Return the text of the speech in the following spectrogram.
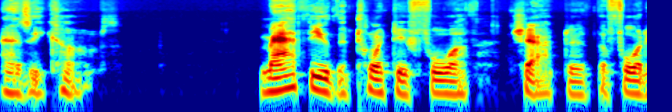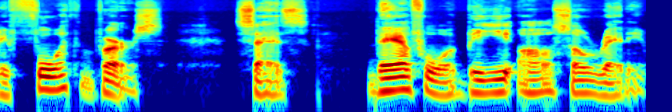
as he comes. Matthew, the 24th chapter, the 44th verse says, Therefore be ye also ready,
